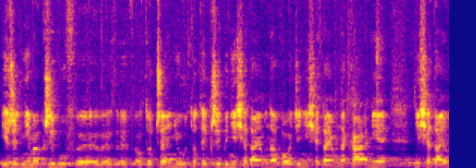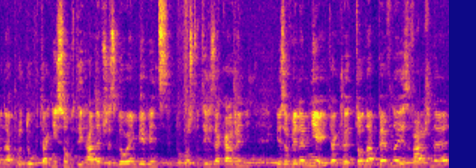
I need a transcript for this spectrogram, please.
Jeżeli nie ma grzybów e, e, w otoczeniu, to te grzyby nie siadają na wodzie, nie siadają na karmie, nie siadają na produktach, nie są wdychane przez gołębie, więc po prostu tych zakażeń jest o wiele mniej. Także to na pewno jest ważne,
